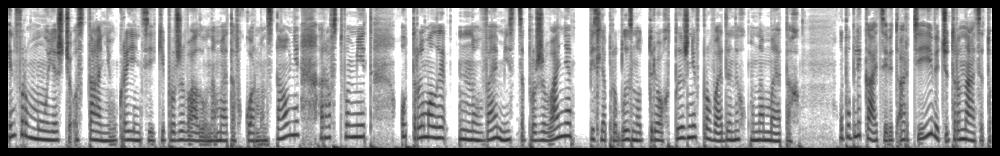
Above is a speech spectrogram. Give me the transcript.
інформує, що останні українці, які проживали у наметах в Корманстауні, графство Міт, отримали нове місце проживання після приблизно трьох тижнів, проведених у наметах. У публікації від RTE від 14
